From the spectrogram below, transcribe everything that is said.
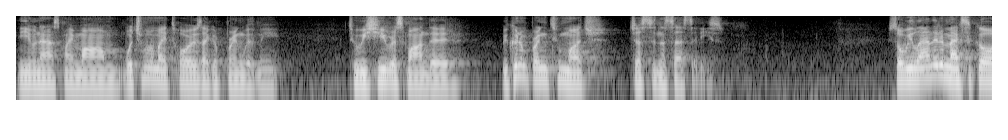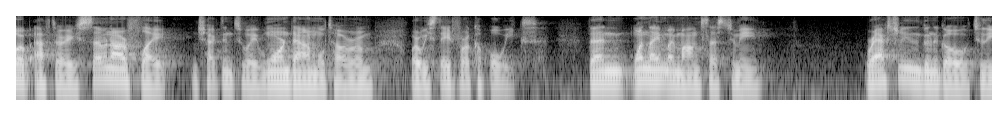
even asked my mom which one of my toys I could bring with me. To which she responded, We couldn't bring too much, just the necessities. So we landed in Mexico after a seven hour flight and checked into a worn down motel room where we stayed for a couple weeks. Then one night, my mom says to me, We're actually going to go to the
